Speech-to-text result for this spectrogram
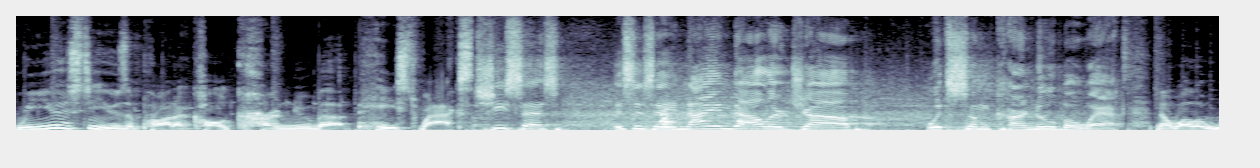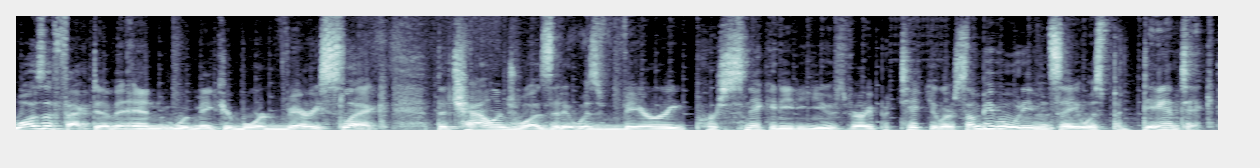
We used to use a product called Carnauba Paste She says this is a $9 job with some carnauba wax. Now while it was effective and would make your board very slick, the challenge was that it was very persnickety to use, very particular. Some people would even say it was pedantic.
